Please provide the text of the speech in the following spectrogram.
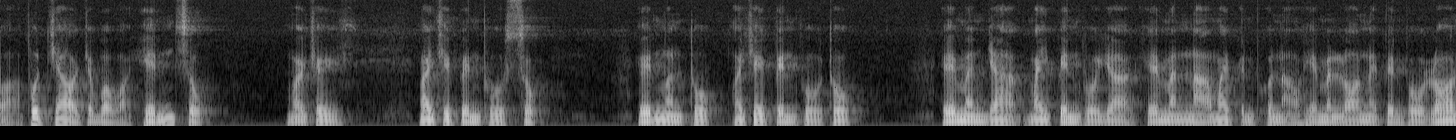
ว่าพุทธเจ้าจะบอกว่า เห็นสุข ไม่ใช่ไม่ใช่เป็นผู้สุข เห็นมันทุกข์ไม่ใช่เป็นผู้ทุกข์เห็นมันยากไม่เป็นผู้ยาก เห็นมันหนาวไม่เป็นผู้หนาว เห็นมันร้อนไม่เป็นผู้ร้อน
